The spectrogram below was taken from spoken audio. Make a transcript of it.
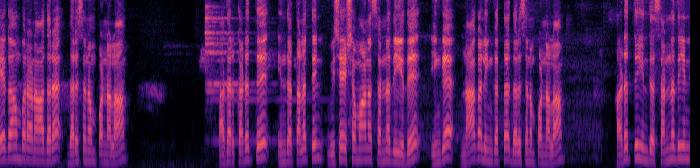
ஏகாம்பரநாதரை தரிசனம் பண்ணலாம். அதற்கடுத்து இந்த தலத்தின் விசேஷமான சன்னதி இது. இங்கே நாகலிங்கத்தை தரிசனம் பண்ணலாம். அடுத்து இந்த சன்னதியின்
